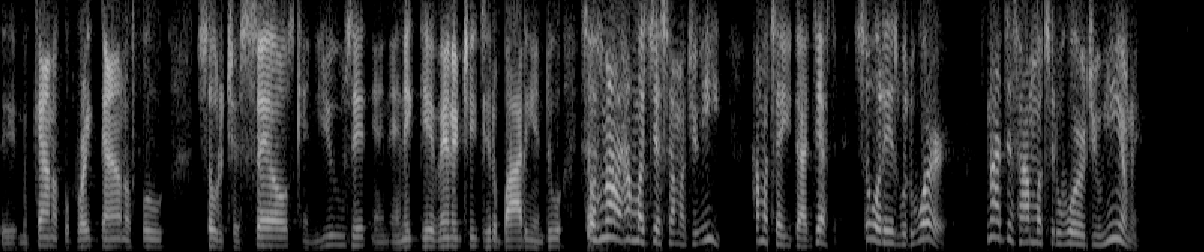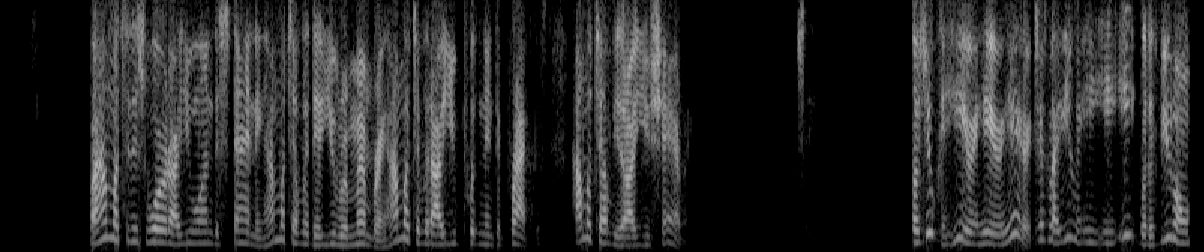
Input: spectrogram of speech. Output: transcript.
the mechanical breakdown of food, so that your cells can use it and and it give energy to the body and do it. So it's not how much just how much you eat, how much are you digesting. So it is with the word. It's not just how much of the word you hearing, but how much of this word are you understanding? How much of it are you remembering? How much of it are you putting into practice? How much of it are you sharing? See, Because you can hear hear hear just like you can eat, eat, eat. But if you don't,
